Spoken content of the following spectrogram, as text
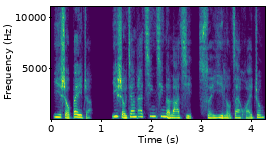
一手背着，一手将他轻轻的拉起，随意搂在怀中。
